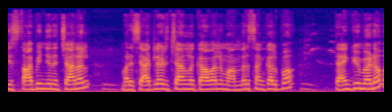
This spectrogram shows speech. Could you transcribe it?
ఈ స్థాపించిన ఛానల్. మరి శాటిలైట్ ఛానల్ కావాలని మా అందరి సంకల్పం. థ్యాంక్ యూ మేడం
